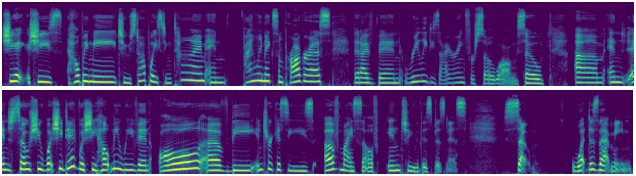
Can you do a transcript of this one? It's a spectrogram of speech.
she she's helping me to stop wasting time and finally make some progress that I've been really desiring for so long. So, um, and and so she what she did was she helped me weave in all of the intricacies of myself into this business. So, what does that mean?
